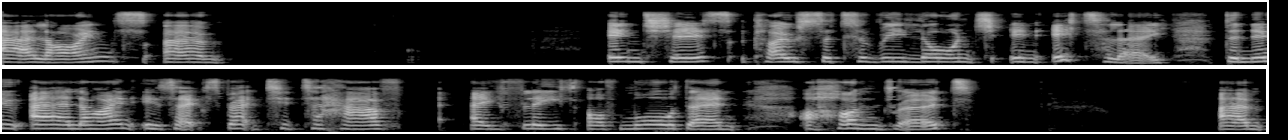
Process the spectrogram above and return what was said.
Airlines um, inches closer to relaunch in Italy. The new airline is expected to have a fleet of more than a hundred um,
